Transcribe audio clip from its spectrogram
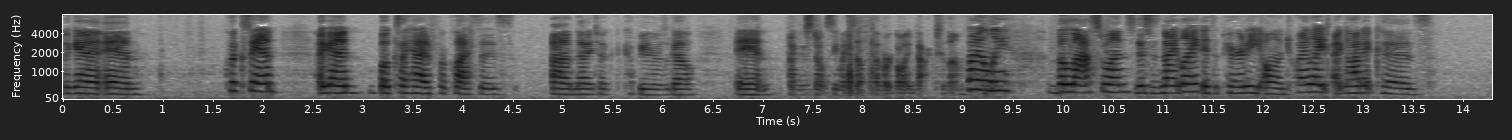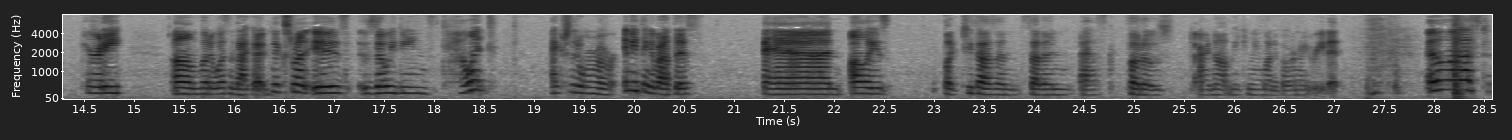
again, and Quicksand, again, books I had for classes um, that I took a couple years ago, and I just don't see myself ever going back to them. Finally, the last ones. This is Nightlight. It's a parody on Twilight. I got it because parody, um, but it wasn't that good. Next one is Zoey Dean's Talent. I actually don't remember anything about this, and all these like 2007-esque photos are not making me want to go and reread it. And last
